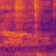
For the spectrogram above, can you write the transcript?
now.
